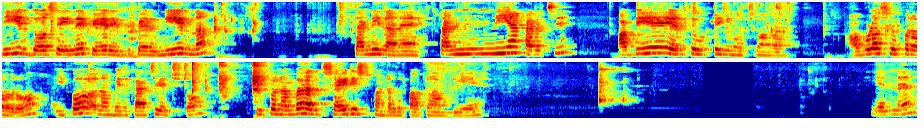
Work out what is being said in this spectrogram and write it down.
நீர் தோசைன்னே பேர் இதுக்கு பேர் நீர்னால் தண்ணி தானே? தண்ணியாக கரைச்சி அப்படியே எடுத்து விட்டிங்கன்னு வச்சுக்கோங்க. அவ்வளோ சூப்பராக வரும். இப்போது நம்ம இதை கரைச்சி வச்சுட்டோம். இப்போ நம்ம அதுக்கு சைட் டிஷ் பண்ணுறது பார்க்கலாம் அப்படியே. எண்ணெய்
